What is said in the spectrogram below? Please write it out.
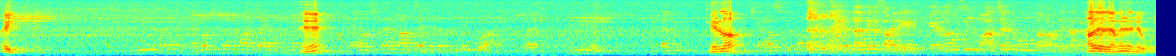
അതിൽ. ഏ? കേരള? അതെ അതെ അങ്ങനെ തന്നെ പോകും.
